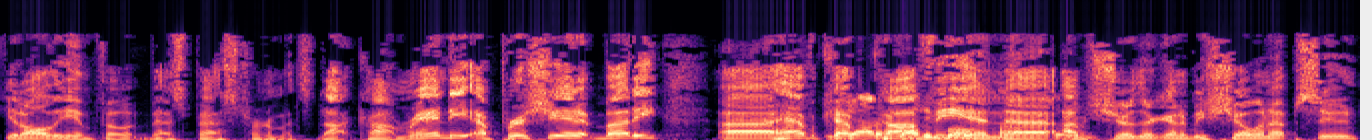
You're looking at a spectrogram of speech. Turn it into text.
Get all the info at bestbasstournaments.com. Randy, appreciate it, buddy. Uh, have a cup of coffee, and uh, I'm sure they're going to be showing up soon.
